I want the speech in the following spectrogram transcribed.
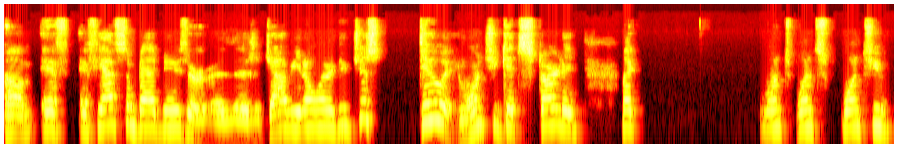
um, if if you have some bad news or, or there's a job you don't want to do, just do it. And once you get started, like once once once you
